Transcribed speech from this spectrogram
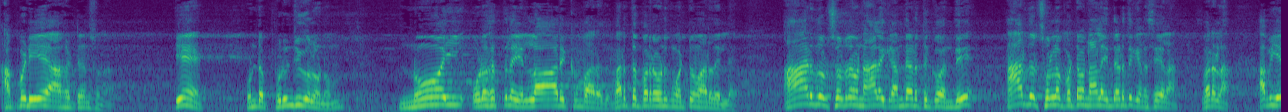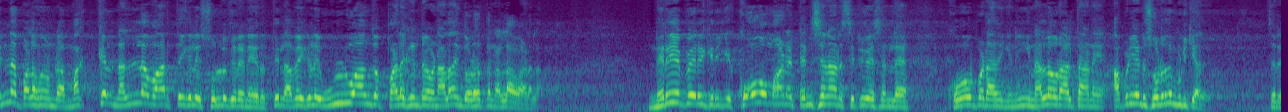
அப்படியே ஆகட்டும்னு சொன்னாங்க. ஏன்? உண்டை புரிஞ்சுக்கொள்ளணும் நோய் உலகத்தில் எல்லாருக்கும் வாரது. வருத்தப்படுறவனுக்கு மட்டும் வாரது இல்லை ஆறுதல் சொல்றவன் நாளைக்கு அந்த இடத்துக்கு வந்து ஆறுதல் சொல்லப்பட்டவன் நாளை இந்த இடத்துக்கு என்ன செய்யலாம்? வரலாம். அப்ப என்ன பழகணும்டா மக்கள் நல்ல வார்த்தைகளை சொல்லுகிற நேரத்தில் அவைகளை உள்வாங்க பழகின்றவனால தான் இந்த உலகத்தை நல்லா வாழலாம். நிறைய பேருக்கு இருக்கு. கோபமான டென்ஷனான சுச்சுவேஷன்ல கோவப்படாதீங்க நீங்க நல்ல ஒரு ஆள் தானே. அப்படின்னு சொல்றதும் பிடிக்காது. சரி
